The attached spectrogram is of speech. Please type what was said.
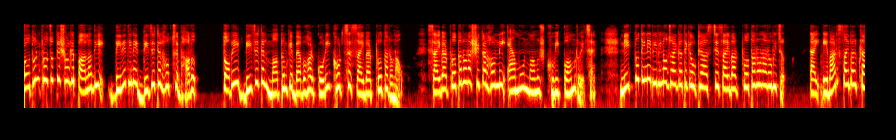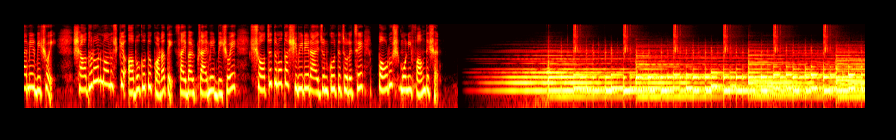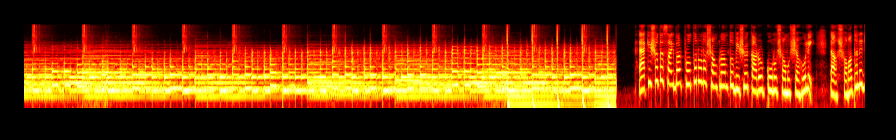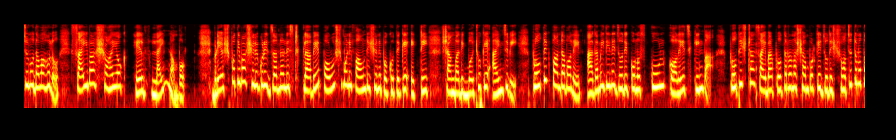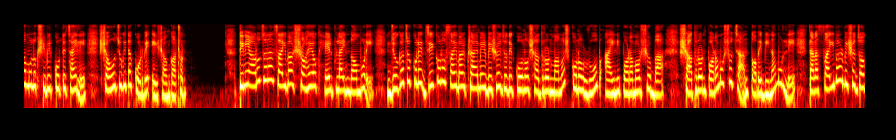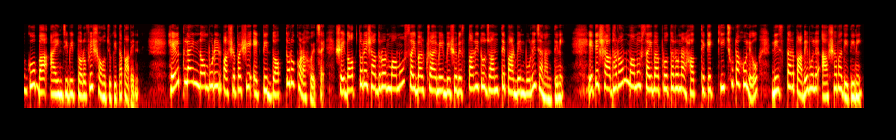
নতুন প্রযুক্তির সঙ্গে পালা দিয়ে দিনে দিনে ডিজিটাল হচ্ছে ভারত। তবে ডিজিটাল মাধ্যমকে ব্যবহার করেই ঘটছে সাইবার প্রতারণাও। সাইবার প্রতারণার শিকার হননি এমন মানুষ খুবই কম রয়েছেন। নিত্যদিনে বিভিন্ন জায়গা থেকে উঠে আসছে সাইবার প্রতারণার অভিযোগ। তাই এবার সাইবার ক্রাইমের বিষয়ে সাধারণ মানুষকে অবগত করাতে সাইবার ক্রাইমের বিষয়ে সচেতনতা শিবিরের আয়োজন করতে চলেছে পরশমণি ফাউন্ডেশন। একই সাথে সাইবার প্রতারণা সংক্রান্ত বিষয়ে কারোর কোনো সমস্যা হলে তা সমাধানের জন্য দেওয়া হলো সাইবার সহায়ক হেল্প লাইন নম্বর। বৃহস্পতিবার শিলিগুড়ি জার্নালিস্ট ক্লাবে পরশমণি ফাউন্ডেশনের পক্ষ থেকে একটি সাংবাদিক বৈঠকে আইনজীবী প্রতীক পান্ডা বলেন, আগামী দিনে যদি কোনো স্কুল, কলেজ কিংবা প্রতিষ্ঠান সাইবার প্রতারণা সম্পর্কে যদি সচেতনতামূলক শিবির করতে চাইলে সহযোগিতা করবে এই সংগঠন। তিনি আরও জানান, সাইবার সহায়ক হেল্পলাইন নম্বরে যোগাযোগ করে যে কোনো সাইবার ক্রাইমের বিষয়ে যদি কোনো সাধারণ মানুষ কোনো রূপ, আইনি পরামর্শ বা সাধারণ পরামর্শ চান, তবে বিনামূল্যে তারা সাইবার বিশেষজ্ঞ বা আইনজীবীর তরফে সহযোগিতা পাবেন। হেল্পলাইন নম্বরের পাশাপাশি একটি দপ্তরও করা হয়েছে। সেই দপ্তরে সাধারণ মানুষ সাইবার ক্রাইমের বিষয়ে বিস্তারিত জানতে পারবেন বলে জানান তিনি। এতে সাধারণ মানুষ সাইবার প্রতারণার হাত থেকে কিছুটা হলেও নিস্তার পাবে বলে আশাবাদী তিনি।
